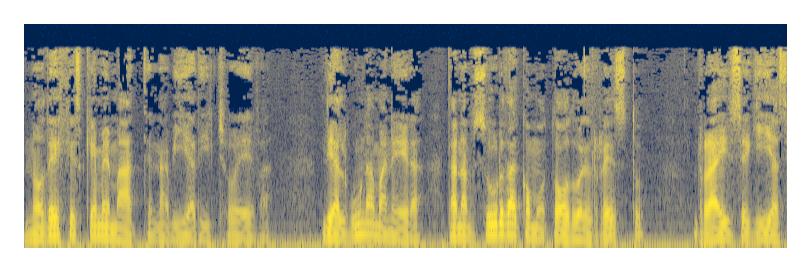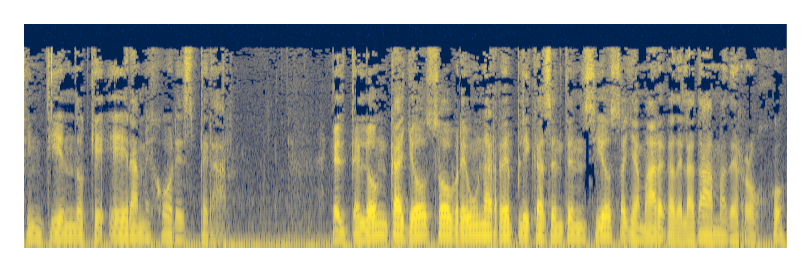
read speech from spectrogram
No dejes que me maten, había dicho Eva. De alguna manera, tan absurda como todo el resto, Rice seguía sintiendo que era mejor esperar. El telón cayó sobre una réplica sentenciosa y amarga de la dama de rojo,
